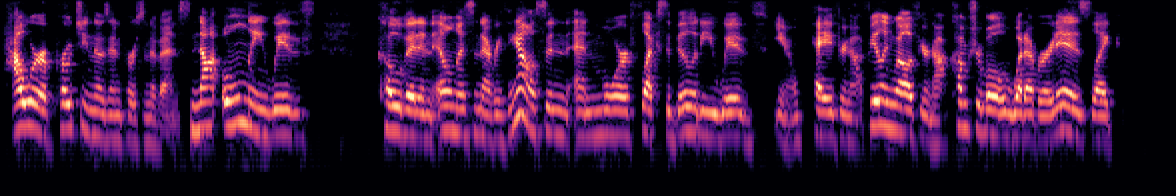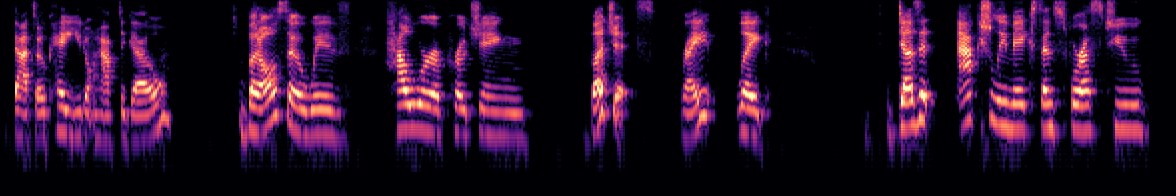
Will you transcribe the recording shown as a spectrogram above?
how we're approaching those in-person events, not only with COVID and illness and everything else, and and more flexibility with, you know, hey, if you're not feeling well, if you're not comfortable, whatever it is, like that's okay. You don't have to go. But also with how we're approaching budgets, right? Like, does it actually make sense for us to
